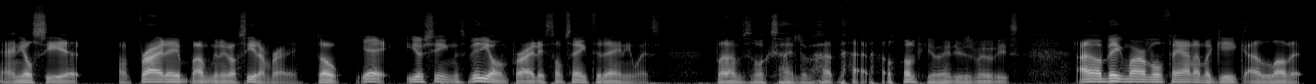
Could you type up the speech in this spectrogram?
and you'll see it on Friday, but I'm going to go see it on Friday. So, yay, you're seeing this video on Friday, so I'm saying today, anyways. But I'm so excited about that. I love the Avengers movies. I'm a big Marvel fan. I'm a geek. I love it.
